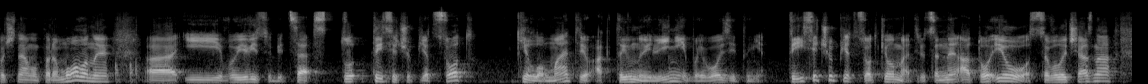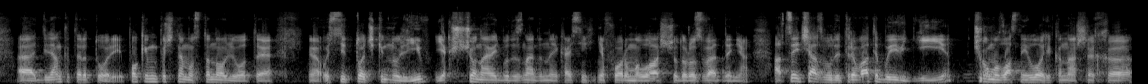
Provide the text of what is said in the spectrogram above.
почнемо перемовини. Е, і уявіть собі, це 100, 1500 кілометрів активної лінії бойового зіткнення. 1500 кілометрів. Це не АТО і ООС, це величезна е, ділянка території. Поки ми почнемо встановлювати е, ось ці точки нулів, якщо навіть буде знайдена якась їхня формула щодо розведення, а в цей час будуть тривати бойові дії. В чому власне і логіка наших е,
